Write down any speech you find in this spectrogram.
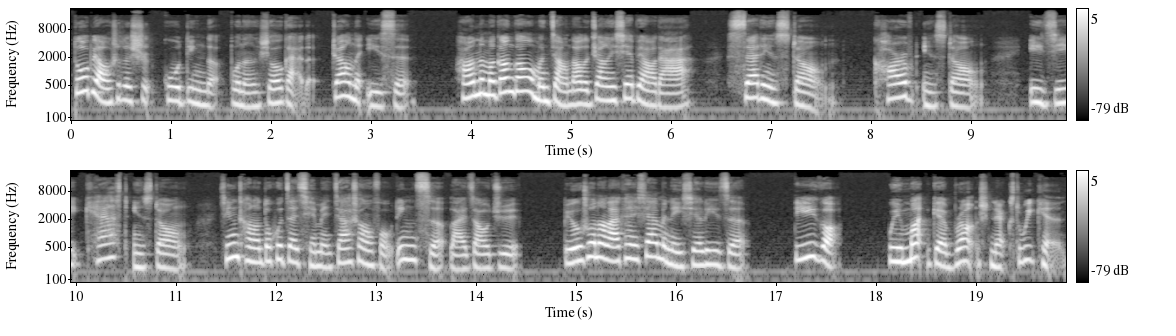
都表示的是固定的、不能修改的这样的意思。好，那么刚刚我们讲到的这样一些表达，set in stone、carved in stone 以及 cast in stone，经常呢都会在前面加上否定词来造句。 比如说呢，来看下面的一些例子。第一个，We might get brunch next weekend,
